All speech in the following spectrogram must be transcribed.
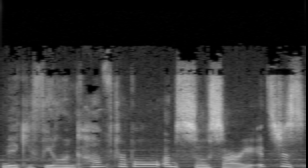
make you feel uncomfortable. I'm so sorry. It's just,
